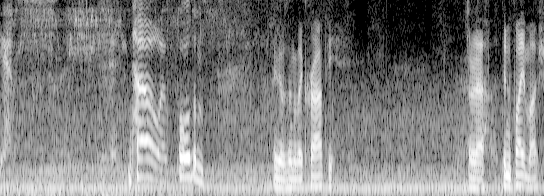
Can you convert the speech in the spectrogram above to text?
Yes. No, I pulled him. I think it was another crappie. I don't know. Didn't fight much.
